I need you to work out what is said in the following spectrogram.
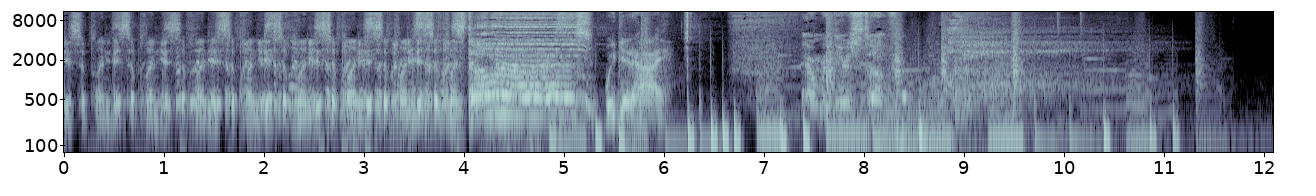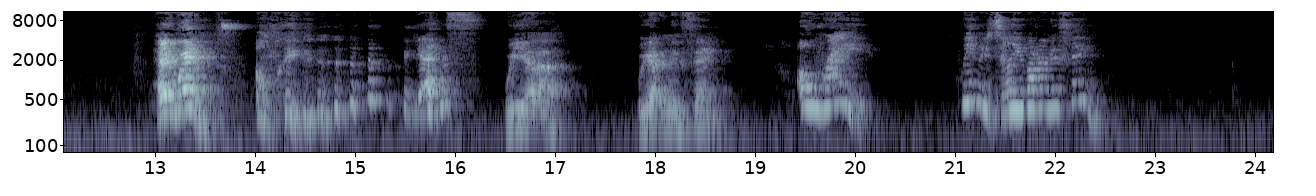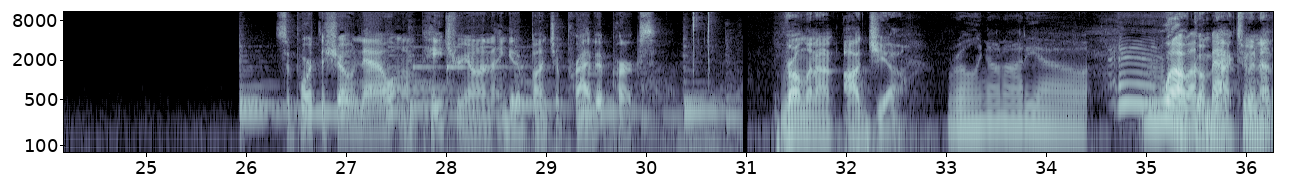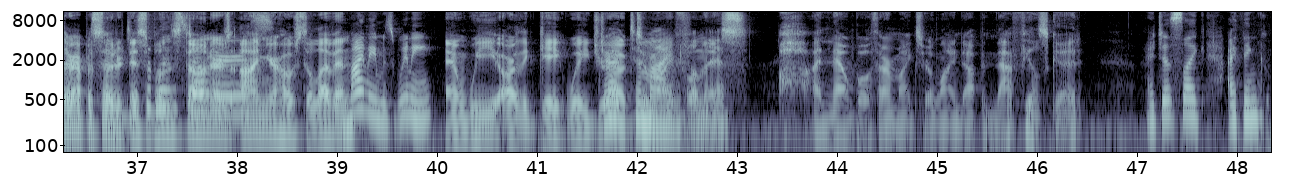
Discipline, discipline, discipline, discipline, discipline, discipline, discipline, discipline. Stoners! We get high. And we do stuff. Hey, Win! Oh my. yes. We, uh, we got a new thing. Oh right. We need to tell you about our new thing. Support the show now on Patreon and get a bunch of private perks. Rolling on audio. Rolling on audio. And Welcome, back, to another episode of Discipline Stoners. I'm your host, Eleven, My name is Winnie. and we are the gateway drug, Drug to to, mindfulness. mindfulness. Ah, and now both our mics are lined up, and that feels good. I just like I think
